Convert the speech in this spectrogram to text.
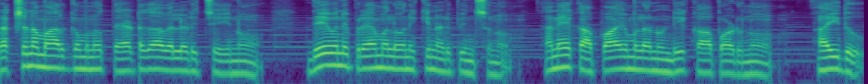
రక్షణ మార్గమును తేటగా వెల్లడి చేయును. దేవుని ప్రేమలోనికి నడిపించును. అనేక అపాయముల నుండి కాపాడును. ఐదు.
